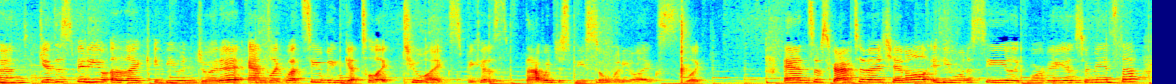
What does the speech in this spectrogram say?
and give this video a like if you enjoyed it and like let's see if we can get to like two likes because that would just be so many likes like and subscribe to my channel if you want to see like more videos from me and stuff.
